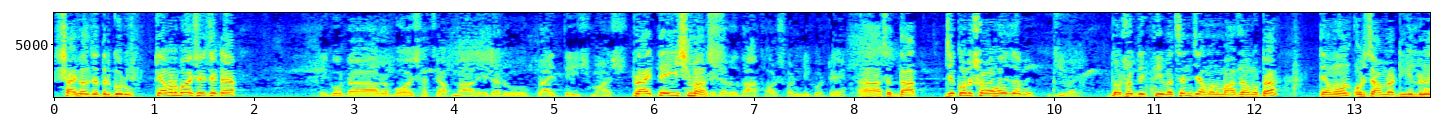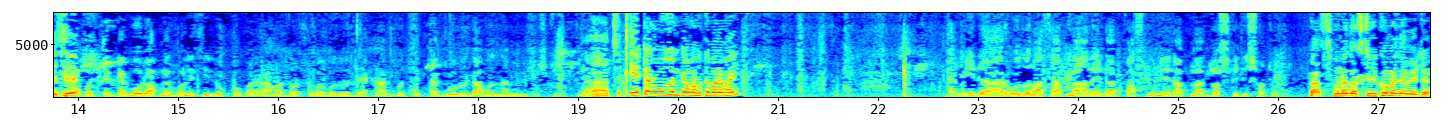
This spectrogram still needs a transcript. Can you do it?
সাইহল জাতের গরু। কেমন বয়স হয়েছে এটা? এগোটার বয়স আছে আপনার এটারও প্রায় তেইশ মাস। প্রায় তেইশ মাস? এটারও দাঁত হওয়ার সন্নিকটে। আচ্ছা দাঁত যে কোনো সময় হয়ে যাবে? জি ভাই। দর্শক দেখতেই পাচ্ছেন যেমন মাজা মোটা তেমন ওর চামড়া ঢিল রয়েছে। প্রত্যেকটা গরু আপনাকে বলেছি লক্ষ্য করেন আমার দর্শক বন্ধুদের দেখান প্রত্যেকটা গরু ডাবল নাবি বিশিষ্ট। আচ্ছা এটার ওজন কেমন হতে পারে ভাই? এটার ওজন আছে আপনার এটার পাঁচ মিনিট আপনার দশ কেজি শর্ট হবে। পাঁচ মনে দশ কেজি কমে যাবে এটা।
